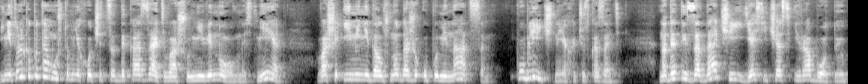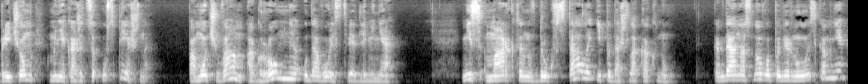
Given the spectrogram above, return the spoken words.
и не только потому, что мне хочется доказать вашу невиновность. Нет, ваше имя не должно даже упоминаться. Публично, я хочу сказать. Над этой задачей я сейчас и работаю, причем, мне кажется, успешно. Помочь вам – огромное удовольствие для меня». Мисс Марктон вдруг встала и подошла к окну. Когда она снова повернулась ко мне,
